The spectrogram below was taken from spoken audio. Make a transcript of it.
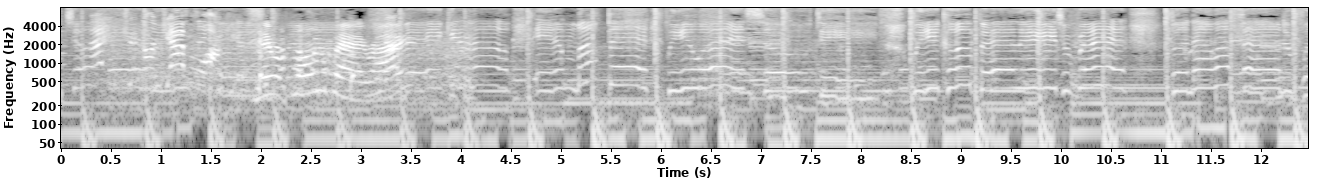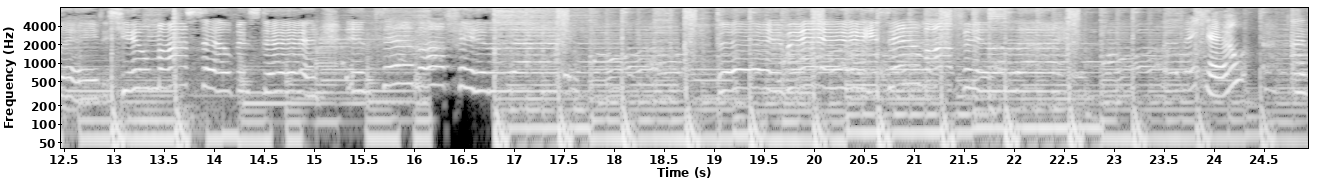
Trick on Jabberwock. They were blown away, right? And I feel alive, baby. Damn, I feel alive. Right now, I'm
